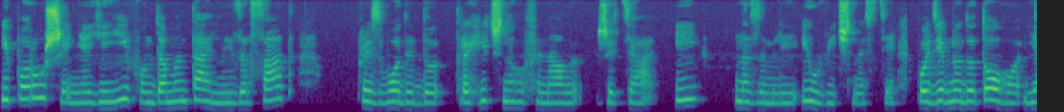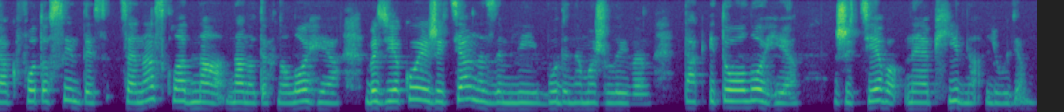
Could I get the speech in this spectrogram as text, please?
І порушення її фундаментальних засад призводить до трагічного фіналу життя і на землі, і у вічності, подібно до того, як фотосинтез це наскладна нанотехнологія, без якої життя на землі буде неможливим, так і теологія життєво необхідна людям.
